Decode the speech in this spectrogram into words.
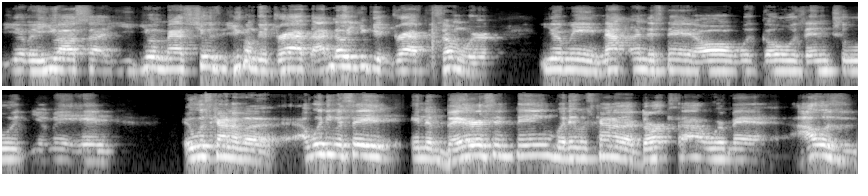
you I mean, you outside, you, you in Massachusetts, you gonna get drafted. I know you get drafted somewhere. You know what I mean? Not understanding all what goes into it. You know what I mean? And it was kind of a I wouldn't even say an embarrassing thing, but it was kind of a dark side where man, I was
